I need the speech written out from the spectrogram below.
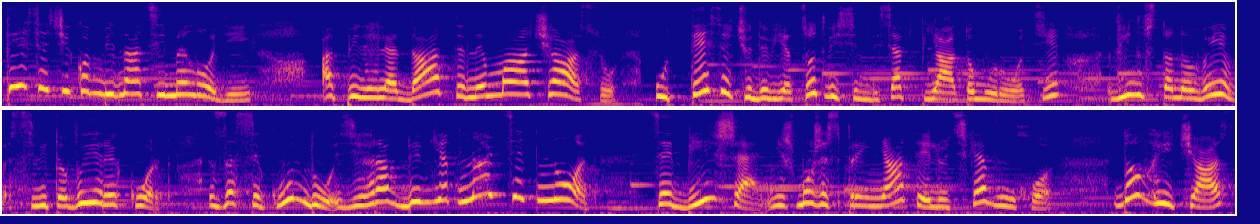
тисячі комбінацій мелодій, а підглядати нема часу. У 1985 році він встановив світовий рекорд. За секунду зіграв 19 нот. Це більше, ніж може сприйняти людське вухо. Довгий час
